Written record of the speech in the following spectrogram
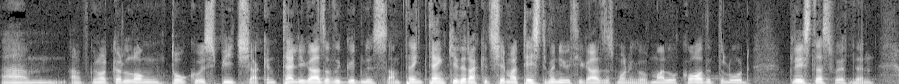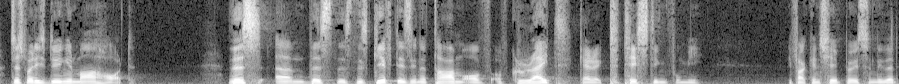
Um, I've not got a long talk or speech. I can tell you guys of the goodness. I'm thank, thank you that I could share my testimony with you guys this morning of my little car that the Lord blessed us with, and just what He's doing in my heart. This, um, this, this, this gift is in a time of, of great character testing for me if I can share personally, that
